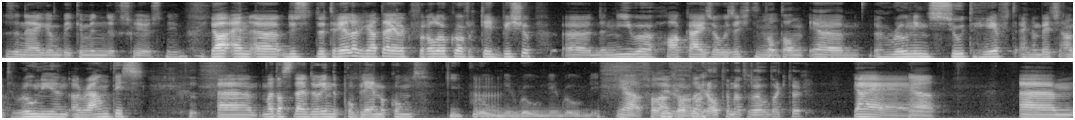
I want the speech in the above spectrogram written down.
zijn eigen een beetje minder serieus neemt. Ja, en eh, dus de trailer gaat eigenlijk vooral ook over Kate Bishop, eh, de nieuwe Hawkeye zogezegd, Hmm. dat dan eh, een Ronin suit heeft en een beetje aan het Ronin around is. Eh, maar dat ze daardoor in de problemen komt. Keep rolling, rolling, rolling. Ja, Die voilà. is dat nog er- altijd met dezelfde acteur. Ja, ja, ja. ja. Ja. Ehm,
